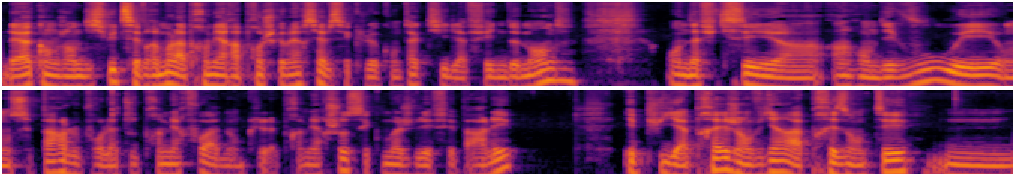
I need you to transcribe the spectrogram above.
là quand j'en discute, c'est vraiment la première approche commerciale, c'est que le contact, il a fait une demande, on a fixé un, un rendez-vous et on se parle pour la toute première fois. Donc la première chose, c'est que moi, je l'ai fait parler. Et puis après, j'en viens à présenter mmh,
